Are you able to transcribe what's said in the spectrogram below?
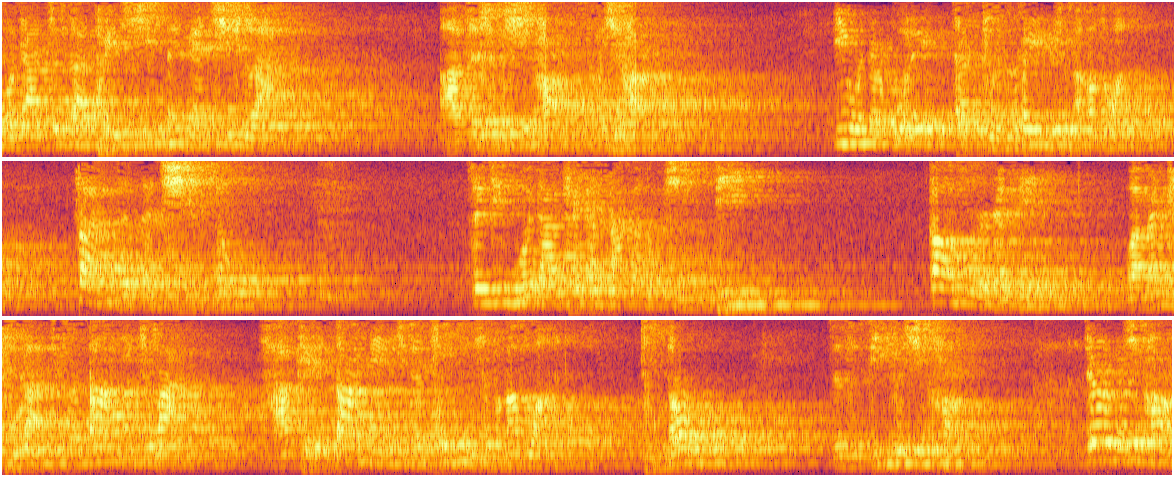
国家正在推新能源汽车啊？啊，这是个信号，什么信号？意味着国内在准备什么？告诉我，战争的前奏。最近国家推了三个东西：第一，告诉人民，我们除了吃大米之外，还可以大面积的种植什么？告诉我，土豆。这是第一个信号。第二个信号，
